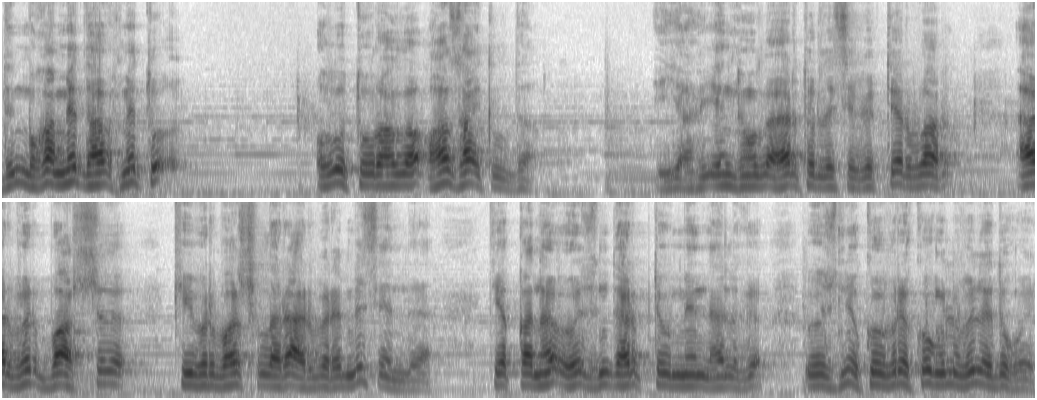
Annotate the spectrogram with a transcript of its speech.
дінмұхаммед ахмет ұлы туралы аз айтылды енді ол әртүрлі себептер бар әрбір басшы кейбір басшылар әрбір емес енді тек қана өзін дәріптеумен әлгі өзіне көбірек көңіл бөледі ғой.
